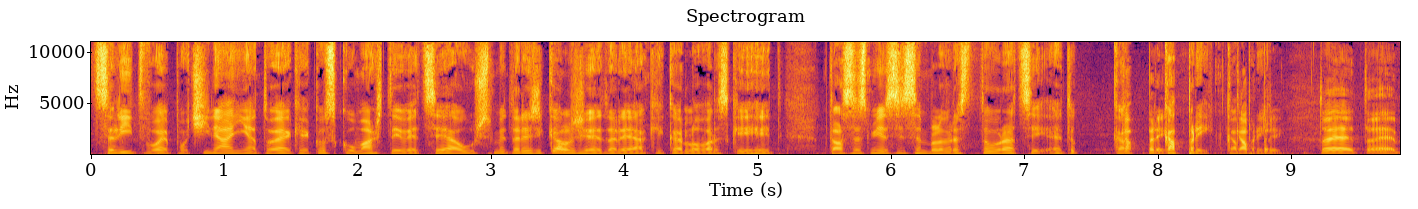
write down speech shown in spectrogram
celý tvoje počínání a to, jak jako zkoumáš ty věci a už jsme tady říkal, že je tady nějaký karlovarský hit. Ptal se mě, jestli jsem byl v restauraci, je to ka- Capri. Capri, Capri. Capri. To, je, to je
